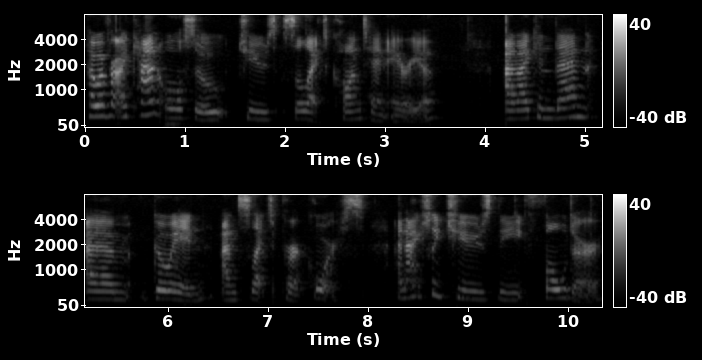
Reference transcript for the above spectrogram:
However, I can also choose select content area and I can then um, go in and select per course and actually choose the folder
